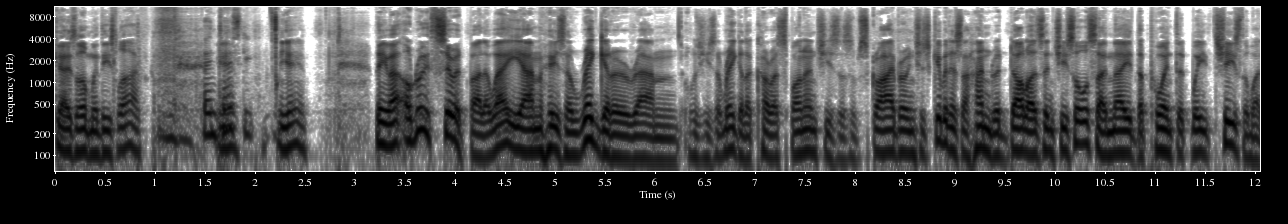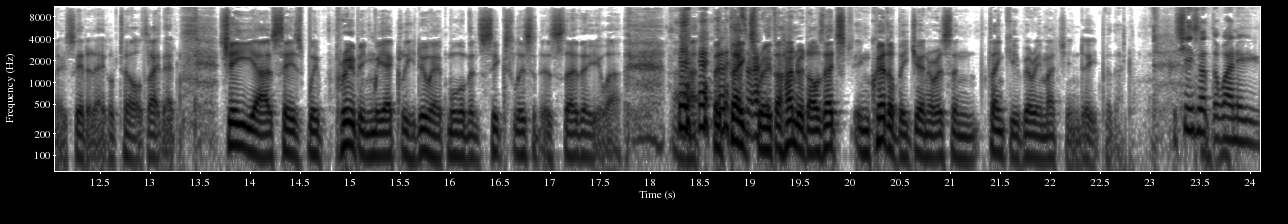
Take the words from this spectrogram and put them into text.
goes on with his life. Fantastic. Yeah. There you are. Oh, Ruth Sirrett, by the way, um, who's a regular, um, well, she's a regular correspondent. She's a subscriber, and she's given us hundred dollars. And she's also made the point that we, she's the one who said it. I'll tell, I'll say that. She uh, says we're proving we actually do have more than six listeners. So there you are. Uh, but thanks, Ruth. hundred dollars. That's incredibly generous, and thank you very much indeed for that. She's not the one who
